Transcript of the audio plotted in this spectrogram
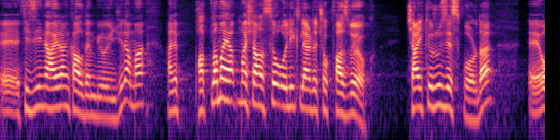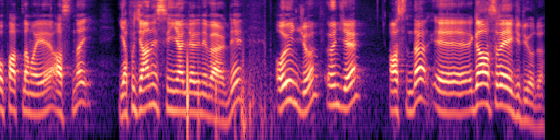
E, fiziğine hayran kaldığım bir oyuncuydu ama hani patlama yapma şansı o liglerde çok fazla yok. Çaykur Rizespor'da e, o patlamayı aslında yapacağının sinyallerini verdi. Oyuncu önce aslında e, Galatasaray'a gidiyordu.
